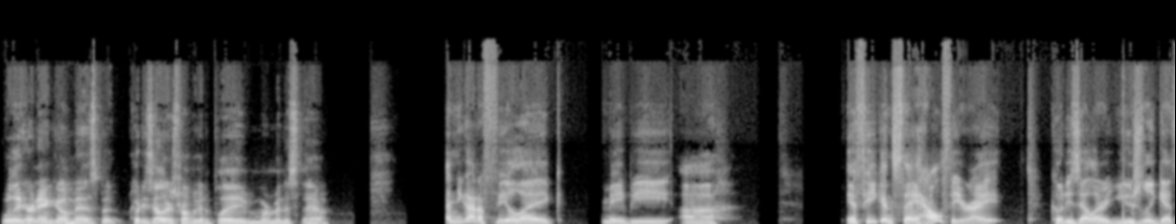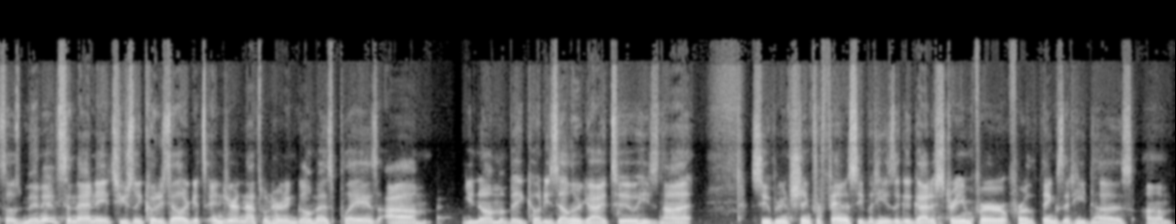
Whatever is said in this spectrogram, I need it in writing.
Willy Hernangomez, but Cody Zeller is probably going to play more minutes than him. and you got to feel like maybe uh if he can stay healthy, right? Cody Zeller usually gets those minutes, and then it's usually Cody Zeller gets injured, and that's when Hernangomez plays. Um, you know, I'm a big Cody Zeller guy too. He's not super interesting for fantasy, but he's a good guy to stream for for the things that he does. Um,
